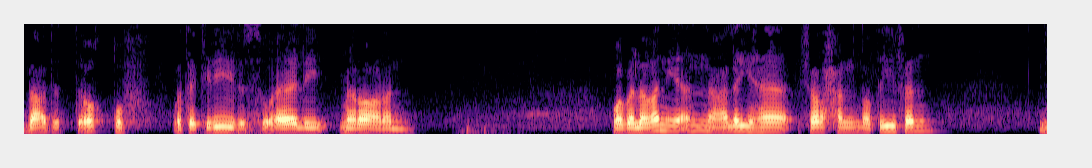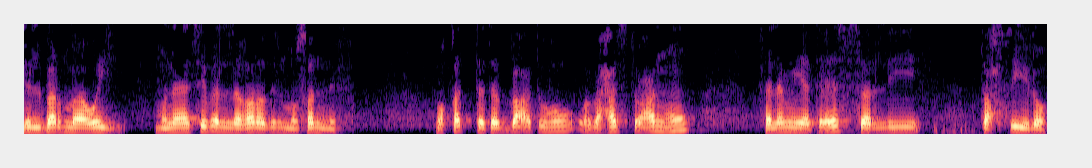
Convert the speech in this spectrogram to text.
بعد التوقف وتكرير السؤال مرارا. وبلغني أن عليها شرحا لطيفا للبرماوي مناسبا لغرض المصنف وقد تتبعته وبحثت عنه فلم يتيسر لي تحصيله.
